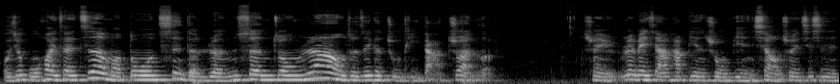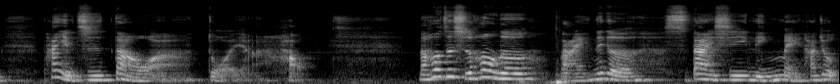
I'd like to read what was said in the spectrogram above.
我就不会在这么多次的人生中绕着这个主题打转了。所以瑞贝加他边说边笑，所以其实他也知道啊，对呀、啊，好。然后这时候呢，来那个史黛西灵美，他就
